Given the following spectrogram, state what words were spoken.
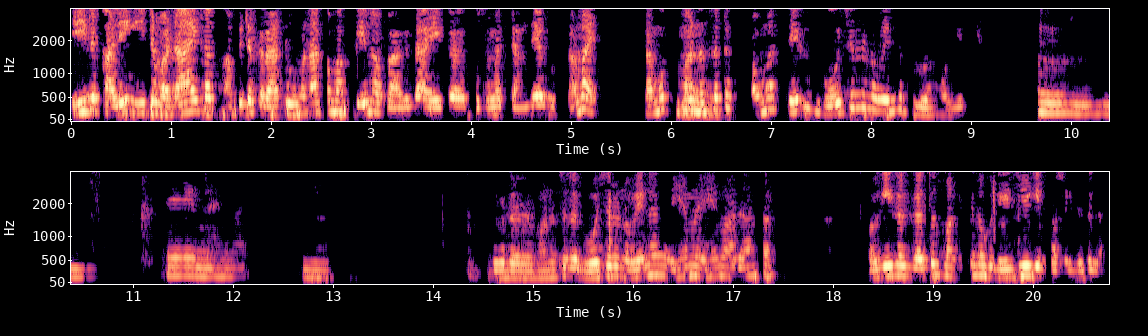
ඊට කලින් ඊට වඩා එකක් අපිට කරන්න උවමනාකමක් තියෙනවා බාගදා ඒක කුසල ඡන්දයක් තමයි. නමුත් මනසට කොහොමත් ඒක ගෝචර නොවෙන්න පුළුවන් වගේ. එහෙමයි. ඒකට මනසට ගෝචර නොවන එහෙම එහෙම අදහසක් වගේ එකක් ගත්තොත් මම හිතන ඔක ලේසියකින් පස්සේ ඉඳද ගන්න.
